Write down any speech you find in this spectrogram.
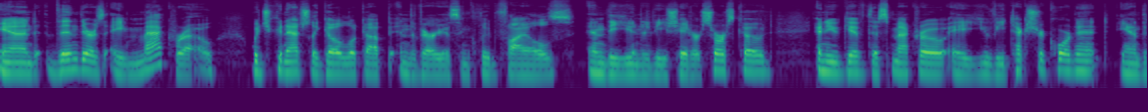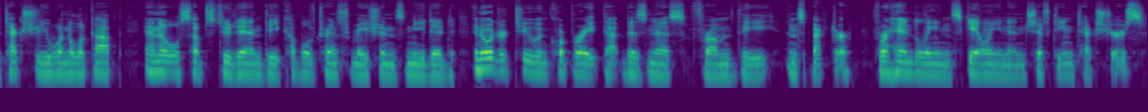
And then there's a macro, which you can actually go look up in the various include files and the Unity shader source code. And you give this macro a UV texture coordinate and the texture you want to look up, and it will substitute in the couple of transformations needed in order to incorporate that business from the inspector for handling, scaling, and shifting textures.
